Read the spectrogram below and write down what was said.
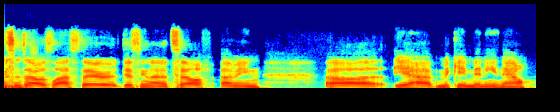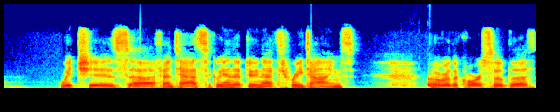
Since I was last there at Disneyland itself, I mean, uh, yeah, have Mickey and Minnie now, which is uh, fantastic. We ended up doing that three times over the course of the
